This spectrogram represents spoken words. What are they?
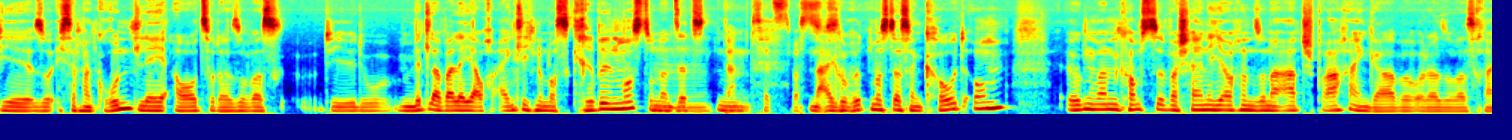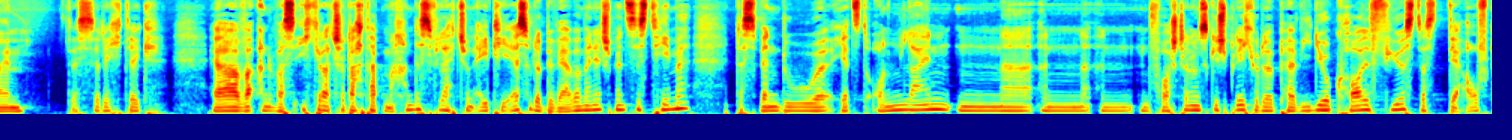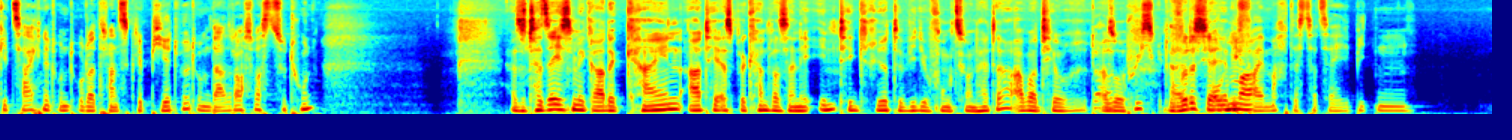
die so, ich sag mal, Grundlayouts oder sowas, die du mittlerweile ja auch eigentlich nur noch skribbeln musst und dann mh, setzt ein, dann setzt ein. Algorithmus das in Code um. Irgendwann kommst du wahrscheinlich auch in so eine Art Spracheingabe oder sowas rein. Das ist richtig. Ja, an was ich gerade schon gedacht habe, machen das vielleicht schon ATS oder Bewerbermanagementsysteme, dass wenn du jetzt online ein, äh, ein, ein, Vorstellungsgespräch oder per Videocall führst, dass der aufgezeichnet und oder transkribiert wird, um daraus was zu tun? Also tatsächlich ist mir gerade kein ATS bekannt, was eine integrierte Videofunktion hätte, aber theoretisch, also du würdest ja Onlyfy immer, macht das tatsächlich, bieten,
